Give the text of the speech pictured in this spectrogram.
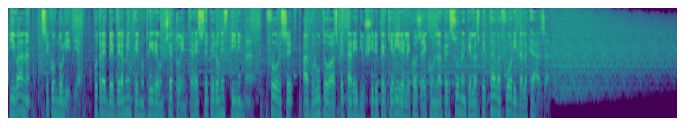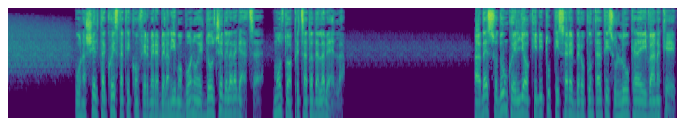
Ivana, secondo Lidia, potrebbe veramente nutrire un certo interesse per Onestini ma, forse, ha voluto aspettare di uscire per chiarire le cose con la persona che l'aspettava fuori dalla casa. Una scelta questa che confermerebbe l'animo buono e dolce della ragazza, molto apprezzata dalla Bella. Adesso dunque gli occhi di tutti sarebbero puntati su Luca e Ivana che,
